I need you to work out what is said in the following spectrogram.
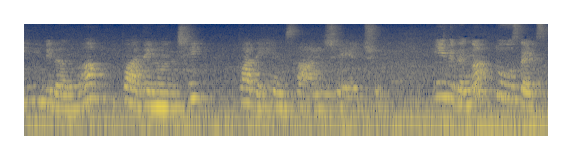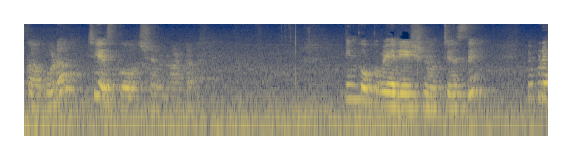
ఈ విధంగా పది నుంచి పదిహేను సార్లు చేయొచ్చు. ఈ విధంగా టూ సెట్స్గా కూడా చేసుకోవచ్చు అన్నమాట. ఇంకొక వేరియేషన్ వచ్చేసి ఇప్పుడు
